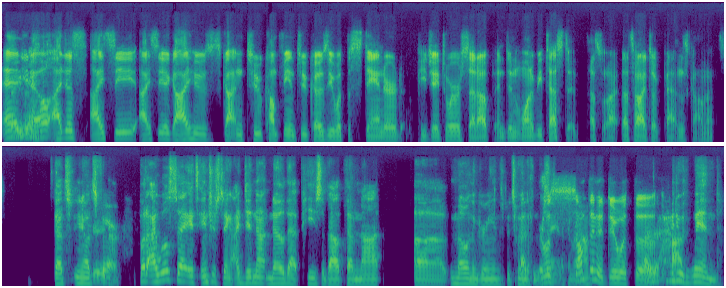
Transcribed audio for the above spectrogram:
and Craig you know, Ranch. I just I see I see a guy who's gotten too comfy and too cozy with the standard PJ Tour setup and didn't want to be tested. That's what I that's how I took Patton's comments. That's you know it's Agreed. fair, but I will say it's interesting. I did not know that piece about them not uh, mowing the greens between That's the It first and second something to do with Uh, the. Something to do with wind.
